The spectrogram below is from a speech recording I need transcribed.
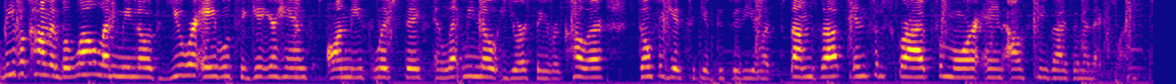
Leave a comment below letting me know if you were able to get your hands on these lipsticks and let me know your favorite color. Don't forget to give this video a thumbs up and subscribe for more and I'll see you guys in my next one.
